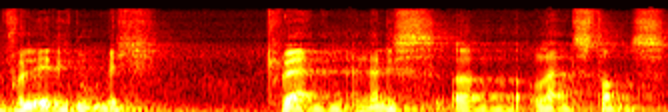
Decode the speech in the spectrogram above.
volledig doen wegkwijnen. En dat is eh Lance Thomas.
